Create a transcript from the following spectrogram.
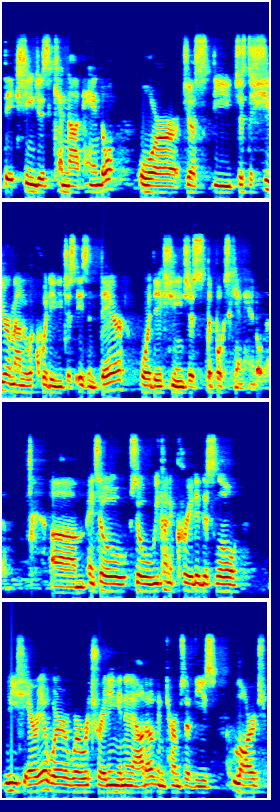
the exchanges cannot handle, or just the just the sheer amount of liquidity just isn't there, or the exchange just the books can't handle that. Um, and so so we kind of created this little niche area where where we're trading in and out of in terms of these large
